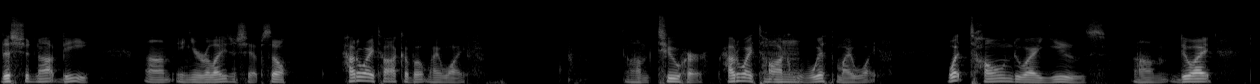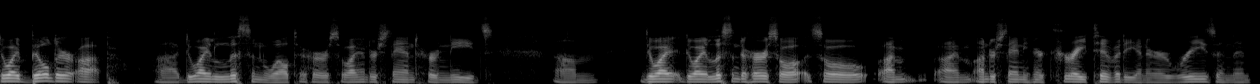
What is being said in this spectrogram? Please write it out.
This should not be um, in your relationship. So, how do I talk about my wife um, to her? How do I talk Mhm. with my wife? What tone do I use? Um, do I do I build her up? Uh, do I listen well to her so I understand her needs? Um, do I do I listen to her so so I'm I'm understanding her creativity and her reason and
